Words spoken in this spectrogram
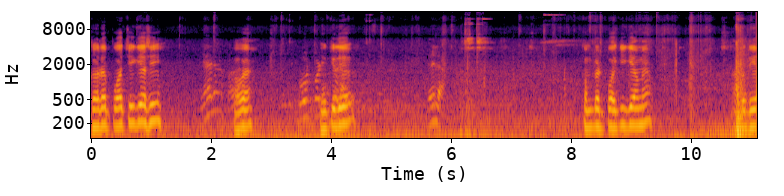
ઘરે પહોંચી ગયા છીએ. હવે મૂકી દે કમ્પ્લેટ પહોંચી ગયા અમે. આ બધી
